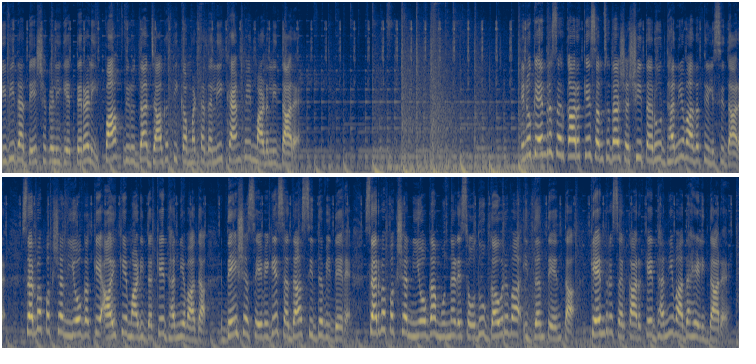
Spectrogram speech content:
ವಿವಿಧ ದೇಶಗಳಿಗೆ ತೆರಳಿ ಪಾಕ್ ವಿರುದ್ಧ ಜಾಗತಿಕ ಮಟ್ಟದಲ್ಲಿ ಕ್ಯಾಂಪೇನ್ ಮಾಡಲಿದ್ದಾರೆ. ಇನ್ನು ಕೇಂದ್ರ ಸರ್ಕಾರಕ್ಕೆ ಸಂಸದ ಶಶಿ ತರೂರ್ ಧನ್ಯವಾದ ತಿಳಿಸಿದ್ದಾರೆ. ಸರ್ವಪಕ್ಷ ನಿಯೋಗಕ್ಕೆ ಆಯ್ಕೆ ಮಾಡಿದ್ದಕ್ಕೆ ಧನ್ಯವಾದ. ದೇಶ ಸೇವೆಗೆ ಸದಾ ಸಿದ್ಧವಿದ್ದೇನೆ. ಸರ್ವಪಕ್ಷ ನಿಯೋಗ ಮುನ್ನಡೆಸೋದು ಗೌರವ ಇದ್ದಂತೆ ಅಂತ ಕೇಂದ್ರ ಸರ್ಕಾರಕ್ಕೆ ಧನ್ಯವಾದ ಹೇಳಿದ್ದಾರೆ.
